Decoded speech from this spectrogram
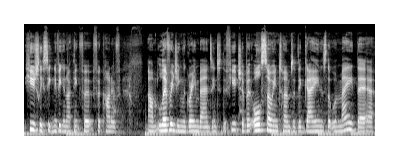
Hugely significant, I think, for, for kind of um, leveraging the green bans into the future, but also in terms of the gains that were made there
